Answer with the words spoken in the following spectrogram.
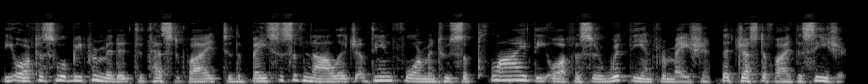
The officer will be permitted to testify to the basis of knowledge of the informant who supplied the officer with the information that justified the seizure.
